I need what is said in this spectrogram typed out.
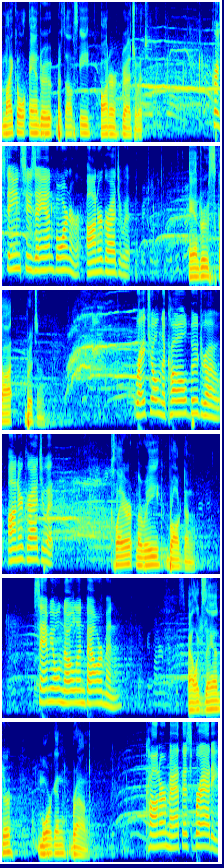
Michael Andrew Brzozowski, honor graduate. Christine Suzanne Borner, honor graduate. Andrew Scott Britton. Rachel Nicole Boudreau, honor graduate. Claire Marie Brogdon. Samuel Nolan Bowerman. Alexander Morgan Brown. Connor Mathis Brady.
